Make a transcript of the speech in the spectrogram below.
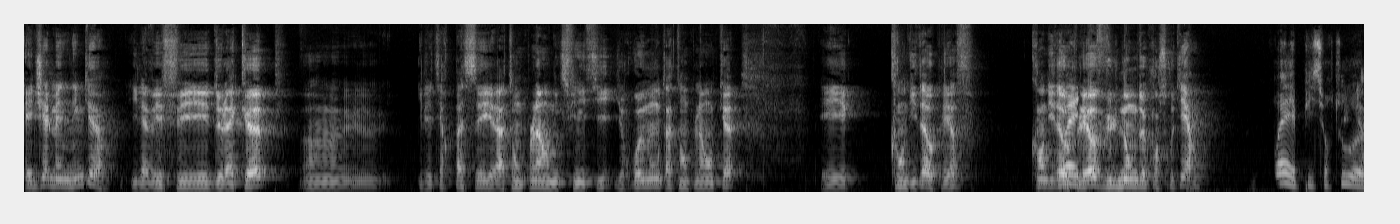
Agel Mendinger, il avait fait de la Cup, euh, il était repassé à temps plein en Xfinity, il remonte à temps plein en Cup, et candidat au playoff. Candidat au playoff vu le nombre de courses routières. Ouais, et puis surtout, euh,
